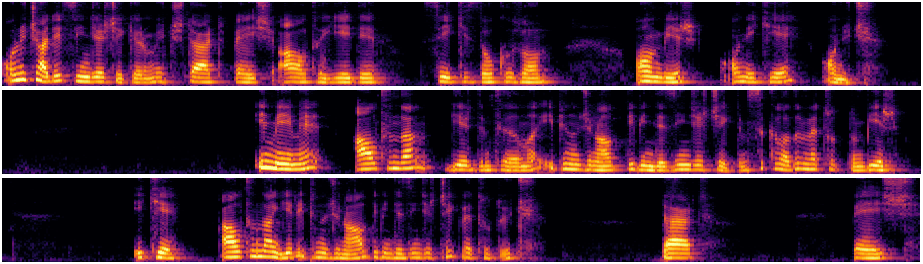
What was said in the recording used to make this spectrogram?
13 adet zincir çekiyorum. 3, 4, 5, 6, 7, 8, 9, 10, 11, 12, 13. İlmeğimi altından girdim tığımı. ipin ucunu alıp dibinde zincir çektim. Sıkıladım ve tuttum. 1, 2, altından gir ipin ucunu al. Dibinde zincir çek ve tut. 3, 4, 5,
